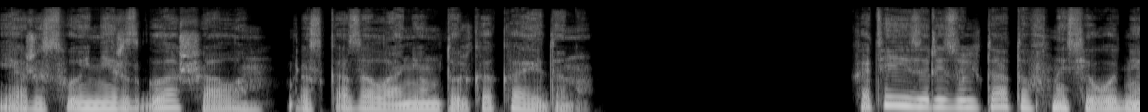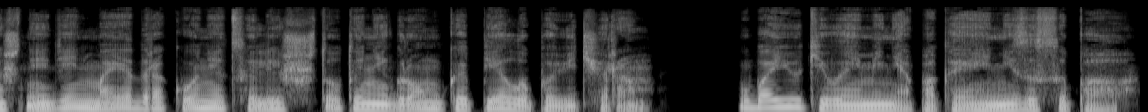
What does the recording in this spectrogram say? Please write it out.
Я же свой не разглашала, рассказала о нем только Кайдену. Хотя из результатов на сегодняшний день моя драконица лишь что-то негромко пела по вечерам, убаюкивая меня, пока я не засыпала.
